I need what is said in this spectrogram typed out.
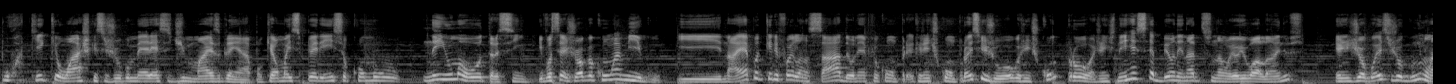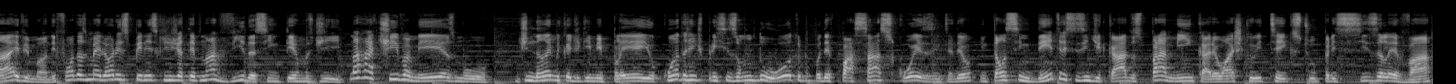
porquê que eu acho que esse jogo merece demais ganhar, porque é uma experiência como nenhuma outra, assim, e você joga com um amigo, e na época que ele foi lançado, eu lembro que, eu comprei, que a gente comprou esse jogo, jogo, a gente comprou, a gente nem recebeu nem nada disso não, eu e o Alanios. A gente jogou esse jogo em live, mano, e foi uma das melhores experiências que a gente já teve na vida, assim, em termos de narrativa mesmo, dinâmica de gameplay, o quanto a gente precisa um do outro pra poder passar as coisas, entendeu? Então, assim, dentre esses indicados, pra mim, cara, eu acho que o It Takes Two precisa levar,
